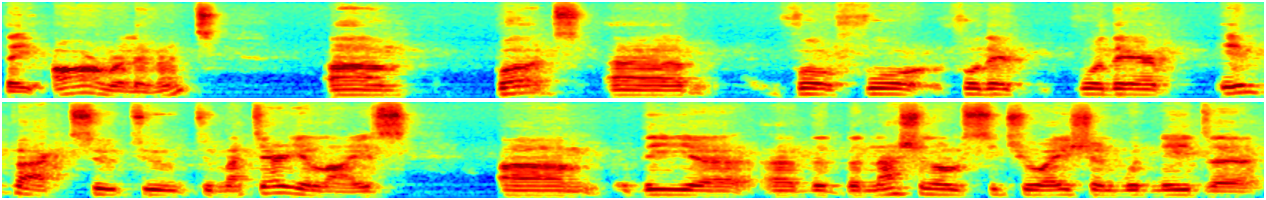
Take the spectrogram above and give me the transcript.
They are relevant, um, but um, for, for, for, their, for their impact to, to, to materialize, um, the, uh, uh the, the national situation would need a,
